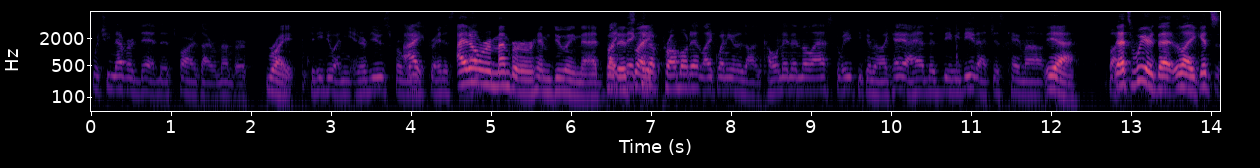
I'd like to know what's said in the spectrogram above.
which he never did, as far as I remember. Right. Did he do any interviews for I World's Greatest? I don't remember him doing that, but like it's they like could have promoted it like when he was on Conan in the last week. He could be like, "Hey, I had this DVD that just came out." yeah. But- That's weird. That like it's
